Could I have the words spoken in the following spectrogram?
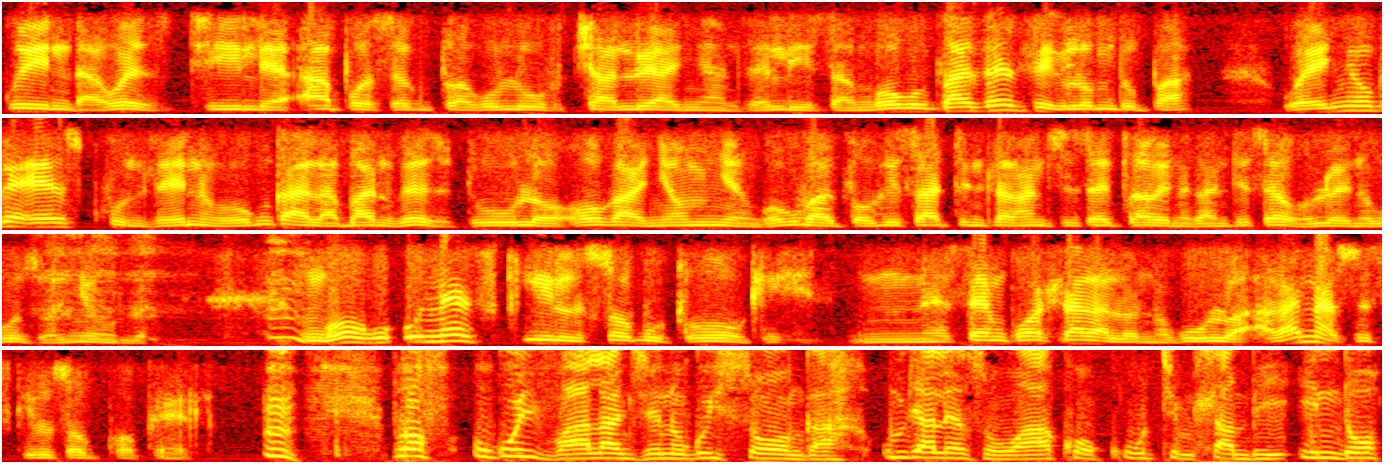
kwiindawo ezithile apho sekuthiwa kulutsha luyanyanzelisa. Ngoku xa sefikile umntu phaa wenyuke esikhundleni ngokunkala abantu ngezitulo okanye omnye ngokubaxokisa athi intlanganiso isecaweni kanti iseholweni kuzonyulwe ngoku uneskill sobuxoki nesenkohlakalo nokulwa akanaso iskill sokukhokhela. Prof ukuyivala nje nokuyisonga umyalezo wakho kuthi mhlambi into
